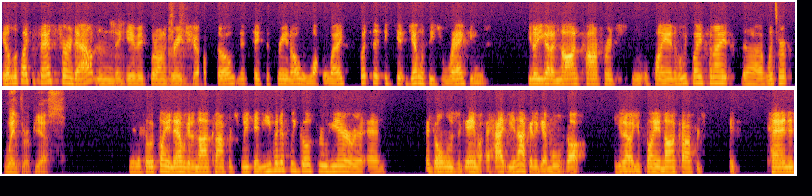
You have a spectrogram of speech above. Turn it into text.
it looked like the fans turned out and they gave it put on a great show. So it takes the three and zero, we walk away. But the, again, with these rankings, you know, you got a non-conference playing. Who we playing tonight? Uh, Winthrop. Winthrop, yes. Yeah, so we're playing them. We got a non-conference weekend. Even if we go through here and and don't lose a game, you're not going to get moved up. You know, you're playing non-conference. It's ten is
